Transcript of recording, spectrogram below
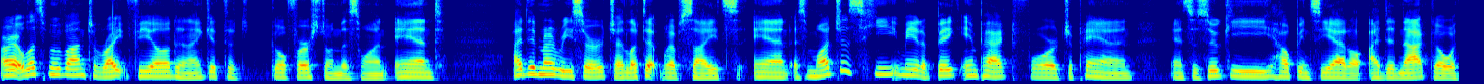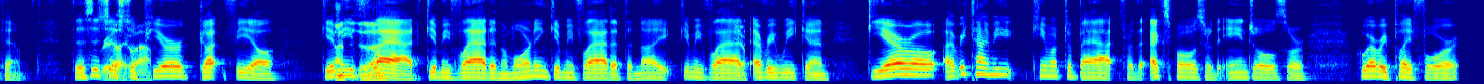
All right, well, let's move on to right field, and I get to go first on this one. And I did my research, I looked at websites, and as much as he made a big impact for Japan and Suzuki helping Seattle, I did not go with him. This is Really? just a Wow. pure gut feel. Give I me did that. Vlad. Give me Vlad in the morning. Give me Vlad at the night. Give me Vlad Yep. every weekend. Guerrero, every time he came up to bat for the Expos or the Angels or whoever he played for,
